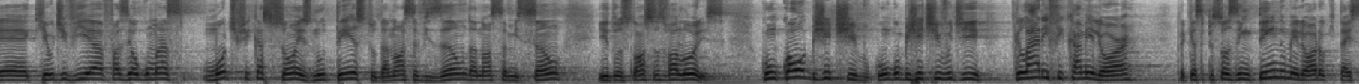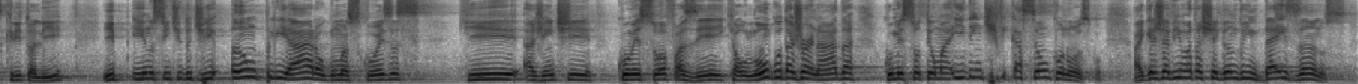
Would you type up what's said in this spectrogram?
é, que eu devia fazer algumas modificações no texto da nossa visão, da nossa missão e dos nossos valores. Com qual objetivo? Com o objetivo de clarificar melhor, para que as pessoas entendam melhor o que está escrito ali, e, e no sentido de ampliar algumas coisas que a gente começou a fazer e que ao longo da jornada começou a ter uma identificação conosco. A Igreja Viva está chegando em 10 anos.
